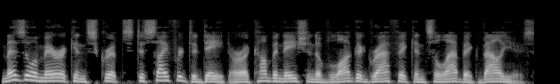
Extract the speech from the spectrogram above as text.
Mesoamerican scripts deciphered to date are a combination of logographic and syllabic values.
